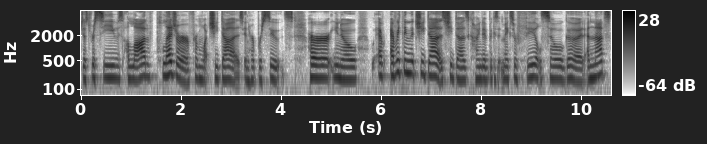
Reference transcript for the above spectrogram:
just receives a lot of pleasure from what she does in her pursuits. Her, you know, ev- everything that she does, she does kind of because it makes her feel so good, and that's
